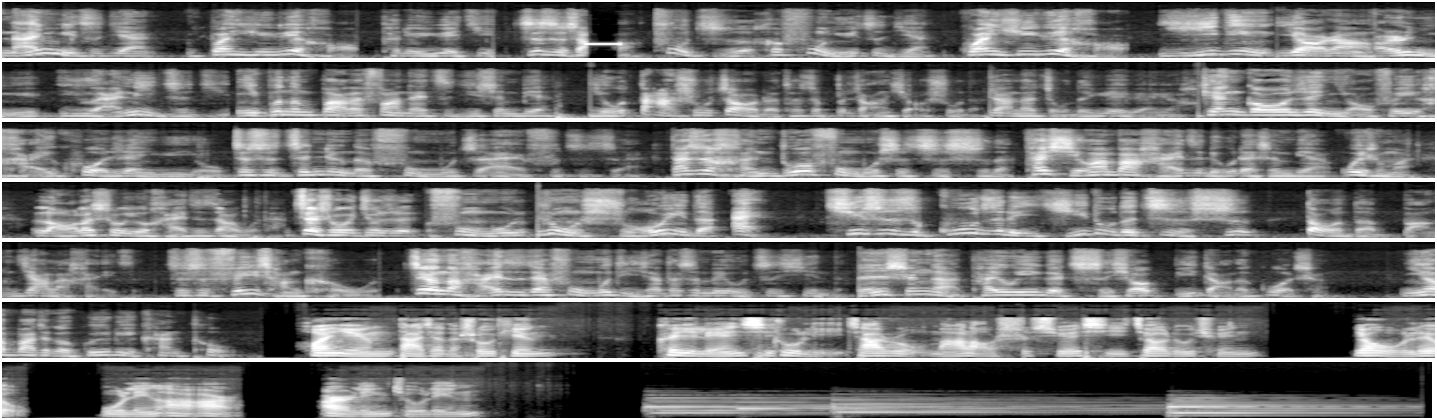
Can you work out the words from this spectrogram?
男女之间关系越好，他就越近。事实上，父子和父女之间关系越好，一定要让儿女远离自己。你不能把他放在自己身边，有大树罩着，他是不长小树的。让他走得越远越好。天高任鸟飞，海阔任鱼游，这是真正的父母之爱，父子之爱。但是很多父母是自私的，他喜欢把孩子留在身边，为什么？老了时候有孩子照顾他，这时候就是父母用所谓的爱，其实是骨子里极度的自私。道德绑架了孩子，这是非常可恶的。这样的孩子在父母底下，他是没有自信的。人生啊，他有一个此消彼长的过程，你要把这个规律看透。欢迎大家的收听，可以联系助理加入马老师学习交流群：幺五六五零二二二零九零。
